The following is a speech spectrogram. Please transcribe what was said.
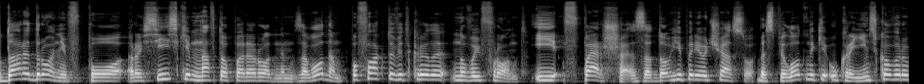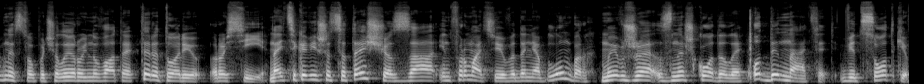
Удари дронів по російським нафтопереробним заводам по факту відкрили новий фронт. І вперше за довгий період часу безпілотники українського виробництва почали руйнувати територію Росії. Найцікавіше це те, що за інформацією видання Bloomberg, ми вже знешкодили 11%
